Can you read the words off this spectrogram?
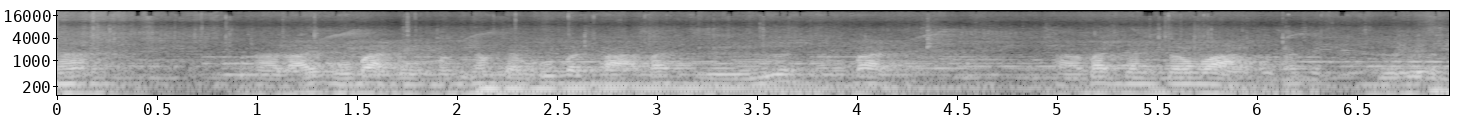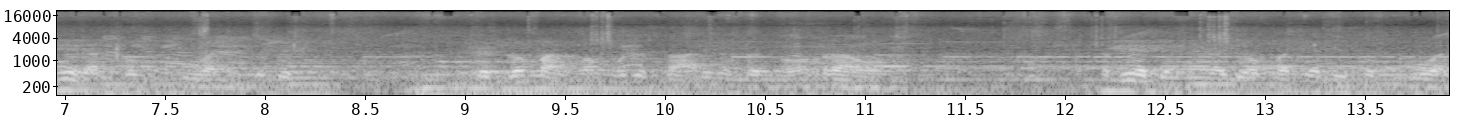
ณะหลายหมู่บ้านเองบางทีน้งจากบ้านป่าบ้านหือทางบ้านบ้านยังสว่างอยู่ในประเทศอันสมควรจะเป็นเป็นสมบัติของพุทธศาสนาเป็นของเรา ประเทศยังไงระยมประเทศที่สมควร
